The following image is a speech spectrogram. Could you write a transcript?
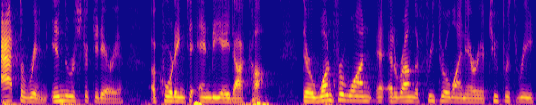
at the rim in the restricted area, according to NBA.com. They're one for one at around the free throw line area, two for three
